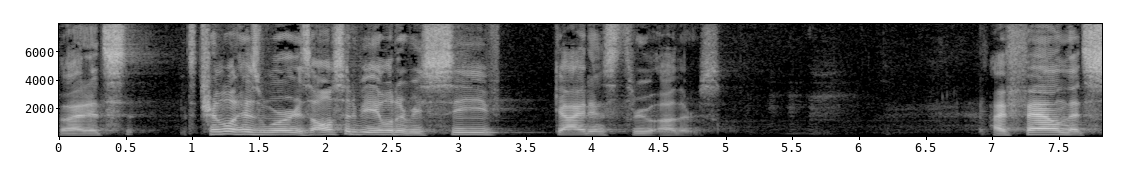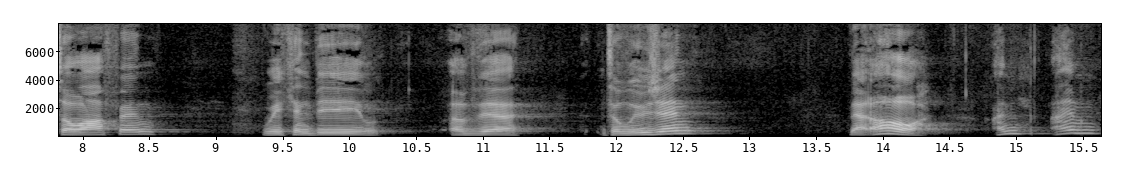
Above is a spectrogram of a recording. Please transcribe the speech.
But it's to tremble in His word is also to be able to receive guidance through others. I've found that so often we can be of the delusion that, oh, I'm, I'm,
